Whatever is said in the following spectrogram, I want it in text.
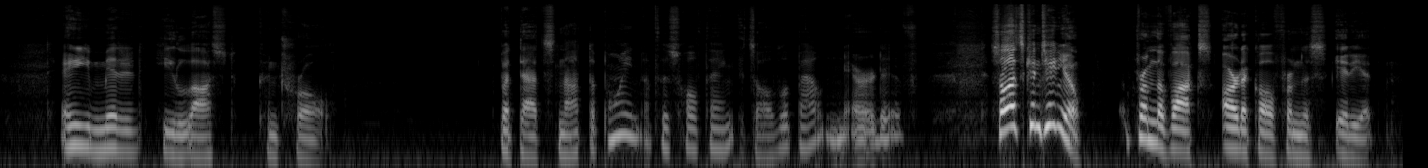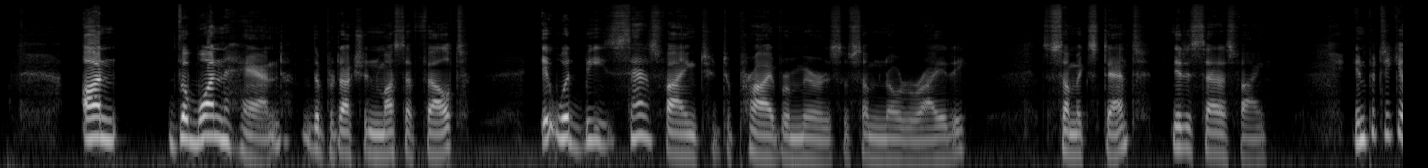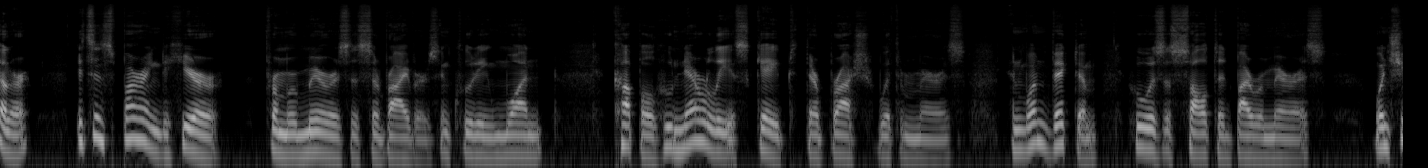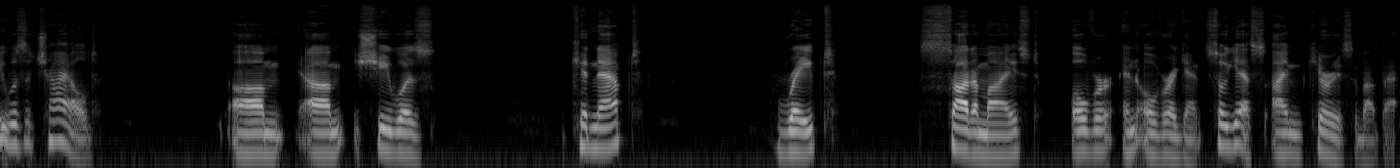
And he admitted he lost control. But that's not the point of this whole thing. It's all about narrative. So let's continue from the Vox article from this idiot. On the one hand, the production must have felt it would be satisfying to deprive Ramirez of some notoriety. To some extent, it is satisfying. In particular, it's inspiring to hear from Ramirez's survivors, including one couple who narrowly escaped their brush with Ramirez, and one victim who was assaulted by Ramirez when she was a child. Um, um, she was kidnapped, raped, sodomized over and over again. So, yes, I'm curious about that.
